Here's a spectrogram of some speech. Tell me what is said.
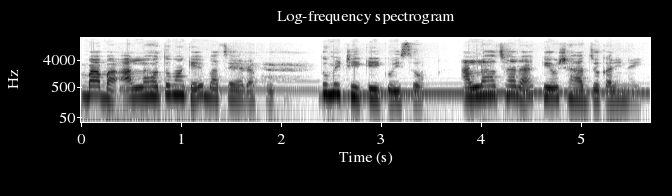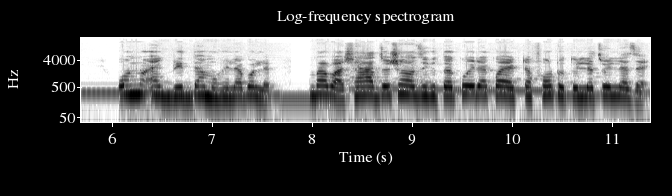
বাবা, আল্লাহ তোমাকে বাঁচাইয়া রাখুক। তুমি ঠিকই কইছো। আল্লাহ ছাড়া কেউ সাহায্যকারী নাই। অন্য এক বৃদ্ধা মহিলা বললেন, বাবা, সাহায্য সহযোগিতা কইরা কয়েকটা ফটো তুললে চইলা যায়।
